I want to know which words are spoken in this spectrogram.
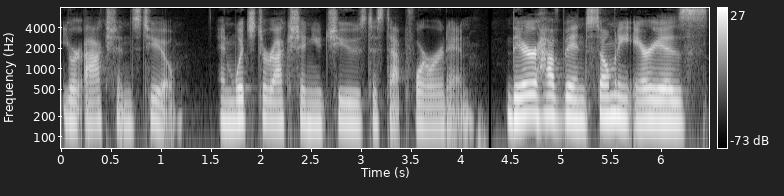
your actions too and which direction you choose to step forward in. There have been so many areas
